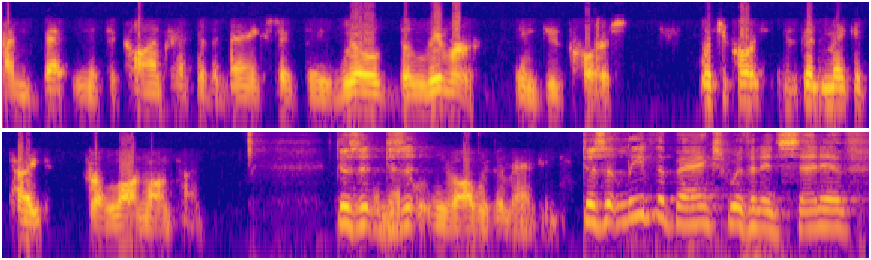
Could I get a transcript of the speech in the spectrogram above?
I'm betting it's a contract with the banks that they will deliver in due course, which of course is going to make it tight for a long, long time. Does it? does it? we've always imagined. Does it leave the banks with an incentive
